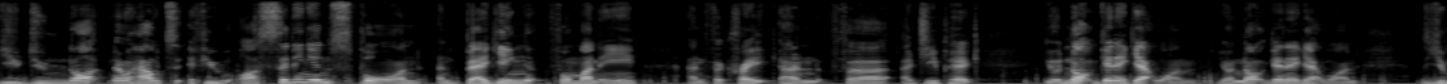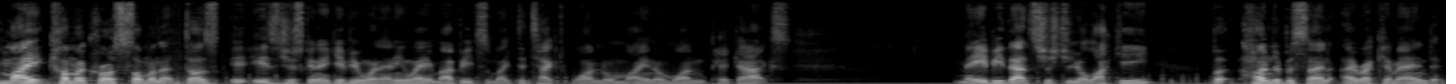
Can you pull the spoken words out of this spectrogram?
you do not know how to, if you are sitting in spawn and begging for money and for crate and for a G pick, you're not gonna get one. You're not gonna get one. You might come across someone that does it is just gonna give you one anyway. It might be some like detect one or miner one pickaxe. Maybe that's just you're lucky, but 100% I recommend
